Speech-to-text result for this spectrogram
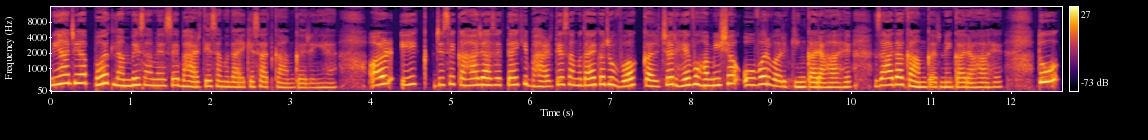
नेहा जी आप बहुत लंबे समय से भारतीय समुदाय के साथ काम कर रही हैं और एक जिसे कहा जा सकता है कि भारतीय समुदाय का जो वर्क कल्चर है वो हमेशा ओवर वर्किंग का रहा है ज़्यादा काम करने का रहा है। तो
